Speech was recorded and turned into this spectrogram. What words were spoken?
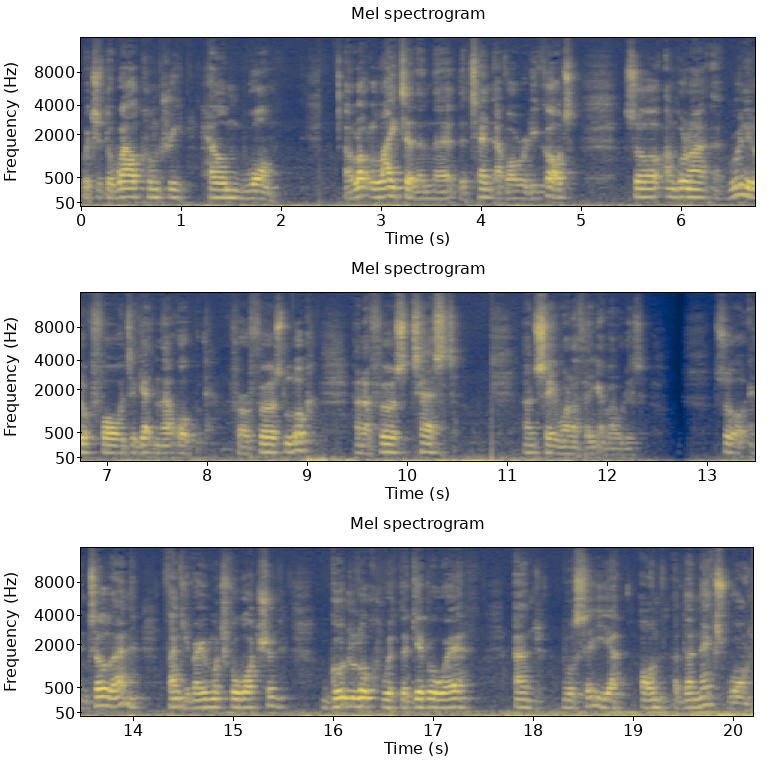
which is the Wild Country Helm 1. A lot lighter than the, the tent I've already got. So I'm going to really look forward to getting that up for a first look and a first test and see what I think about it. So until then, thank you very much for watching. Good luck with the giveaway and we'll see you on the next one.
